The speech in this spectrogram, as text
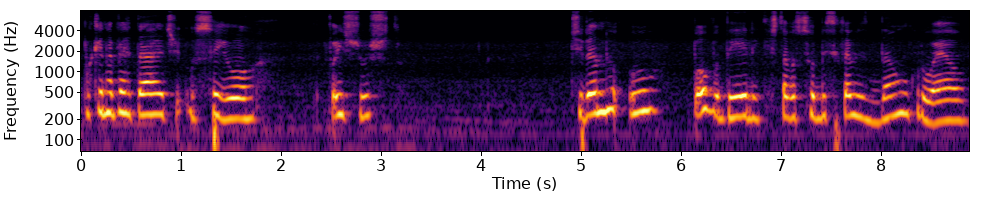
Porque, na verdade, o Senhor foi justo, tirando o povo dele que estava sob escravidão cruel,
